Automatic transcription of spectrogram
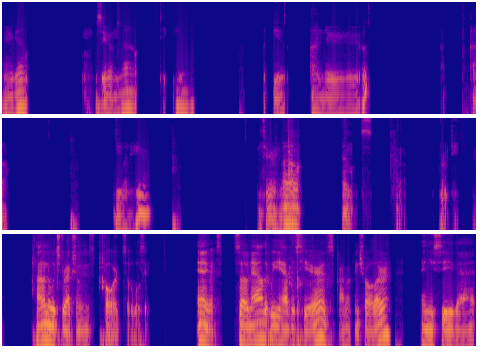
There you go. Zero you out. Take you. Put you under. Oh. You under here. Zero you out. And let's kind of rotate you. I don't know which direction is forward, so we'll see. Anyways, so now that we have this here, let's grab our controller, and you see that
